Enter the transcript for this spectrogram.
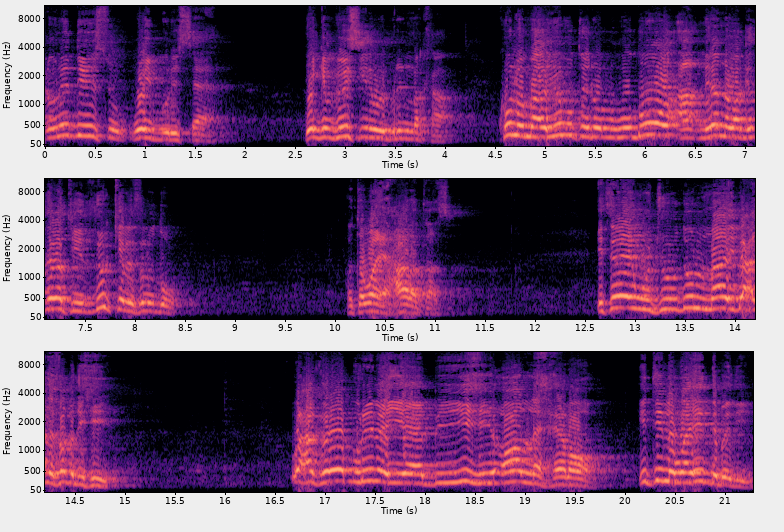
cunidiisu way burisaa. Dee gebgoysiina way burin markaa kulu maa yubطil lwuduuca min anawaaqidalati dukira fi lwudu hota waa ixaala taas itnayn wujuudu lmaai bacda faqdihi waxaa kaloo burinayaa biyihii oo la helo intii la waayay dabadii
